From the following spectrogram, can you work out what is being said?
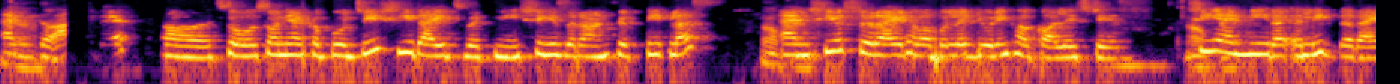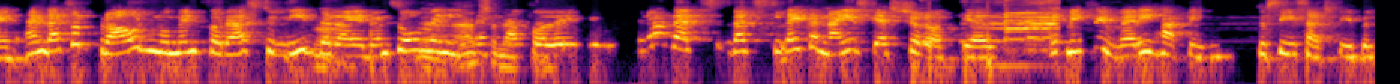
and uh, there. Uh, so Sonia Kapoorji, she rides with me. She is around 50 plus, okay. and she used to ride her bullet during her college days. She Okay. and me ri- lead the ride, and that's a proud moment for us to lead the ride when so Yeah, many women are following you. You know, that's that's like a nice gesture of theirs. It makes me very happy to see such people.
